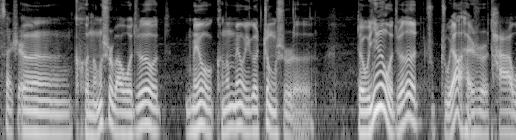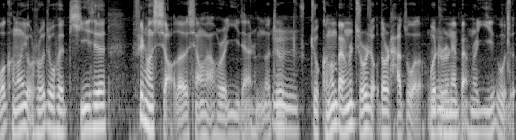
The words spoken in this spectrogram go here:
算是。嗯，可能是吧。我觉得没有，可能没有一个正式的。对，我因为我觉得主主要还是他，我可能有时候就会提一些。非常小的想法或者意见什么的，就就可能百分之九十九都是他做的，我只是那百分之一，我觉得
